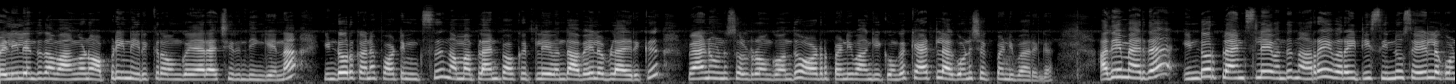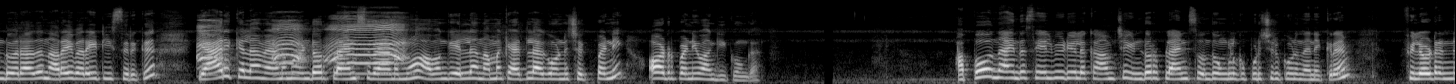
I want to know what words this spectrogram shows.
வெளியிலேருந்து தான் வாங்கணும் அப்படின்னு இருக்கிறவங்க யாராச்சும் இருந்தீங்கன்னா இண்டோருக்கான பாட்டி மிக்ஸு நம்ம பிளான் பாக்கெட்லேயே வந்து அவைலபிளாக இருக்குது வேணும்னு சொல்கிறவங்க வந்து ஆர்டர் பண்ணி வாங்கிக்கோங்க. கேட்லாக் ஒன்று செக் பண்ணி பாருங்கள் அதே மாதிரி தான் இண்டோர் பிளான்ஸ்லேயே வந்து நிறைய வெரைட்டிஸ் இன்னும் சேலில் கொண்டு வராத நிறைய வெரைட்டிஸ் இருக்குது யாருக்கெல்லாம் வேணுமோ இண்டோர் பிளான்ஸ் வேணுமோ அவங்க எல்லாம் நம்ம கேட்லாக் ஒன்று செக் பண்ணி ஆர்டர் பண்ணி வாங்கிக்கோங்க. அப்போது நான் இந்த சேல் வீடியோவில் காமிச்ச இண்டோர் பிளான்ட்ஸ் வந்து உங்களுக்கு பிடிச்சிருக்குன்னு நினைக்கிறேன். ஃபிலோட்ரன்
